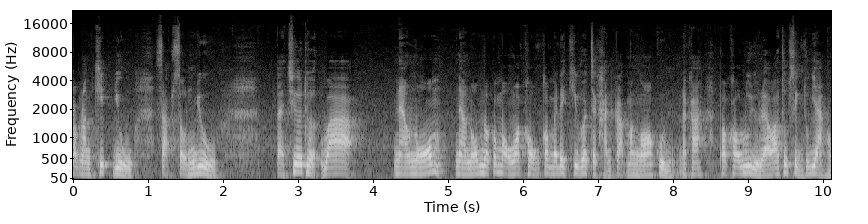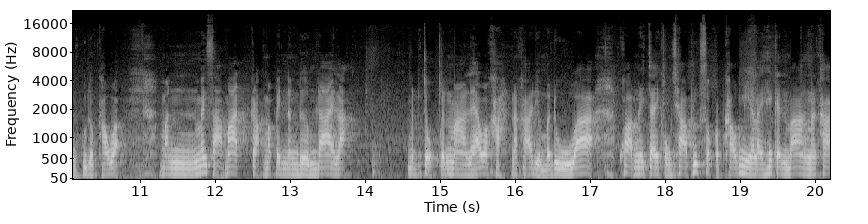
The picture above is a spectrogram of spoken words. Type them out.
กำลังคิดอยู่สับสนอยู่ แต่เชื่อเถอะว่าแนวโน้ม แนวโน้มเราก็มองว่าเขาก็ไม่ได้คิดว่าจะหันกลับมาง้อคุณนะคะ เพราะเขารู้อยู่แล้วว่าทุกสิ่งทุกอย่างของคุณกับเขาอะมันไม่สามารถกลับมาเป็นดังเดิมได้ละมันจบกันมาแล้วอะค่ะนะคะ เดี๋ยวมาดูว่าความในใจของชาวพฤกษภกับเขามีอะไรให้กันบ้างนะคะ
